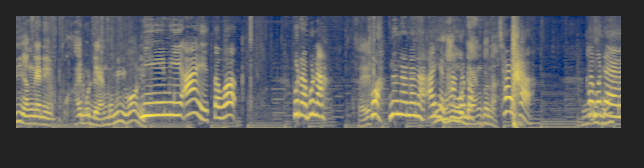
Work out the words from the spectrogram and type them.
มีอย่างเนี่ยนี่ไข่มดแดงบ่มีบ่นี่มีมีไอ้แต่ว่าพูดนะพูดนะใส่ว้านั่นนั่นนั่นไอ้เห็นทางมกัดนแดแบบงตัวน่ะใช่ค่ะไข่มดแดง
